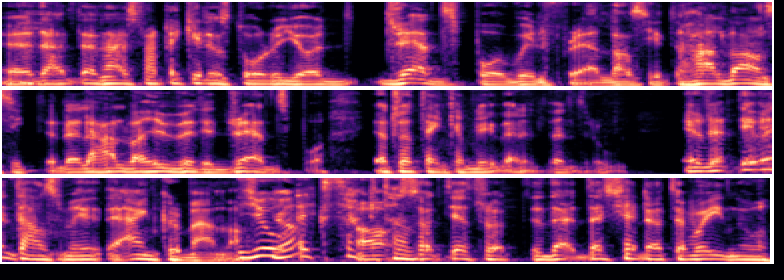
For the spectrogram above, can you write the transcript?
Eh, där, den här svarta killen står och gör dreads på Will Ferrell. Han sitter halva ansiktet, eller halva huvudet är dreads på. Jag tror att den kan bli väldigt, väldigt rolig. Det är väl inte han som är Anchorman va? Jo, Ja. exakt Ja, han. så att jag tror att där, där kände jag att jag var inne och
